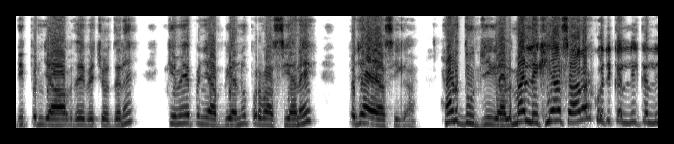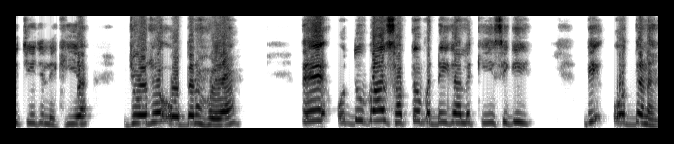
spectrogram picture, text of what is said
ਵੀ ਪੰਜਾਬ ਦੇ ਵਿੱਚ ਉਦੋਂ ਕਿਵੇਂ ਪੰਜਾਬੀਆਂ ਨੂੰ ਪ੍ਰਵਾਸੀਆਂ ਨੇ ਭਜਾਇਆ ਸੀਗਾ। ਹੁਣ ਦੂਜੀ ਗੱਲ, ਮੈਂ ਲਿਖਿਆ ਸਾਰਾ ਕੁਝ ਕੱਲੀ ਕੱਲੀ ਚੀਜ਼ ਲਿਖੀ ਆ। ਜੋ ਜੋ ਉਦੋਂ ਹੋਇਆ। ਤੇ ਉਦੋਂ ਬਾਅਦ ਸਭ ਤੋਂ ਵੱਡੀ ਗੱਲ ਕੀ ਸੀਗੀ? ਵੀ ਉਦੋਂ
